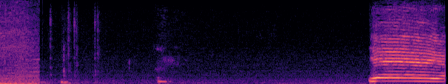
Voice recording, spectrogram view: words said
Yeah. Yay!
